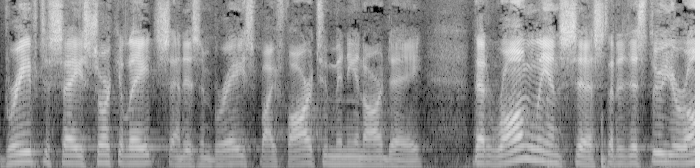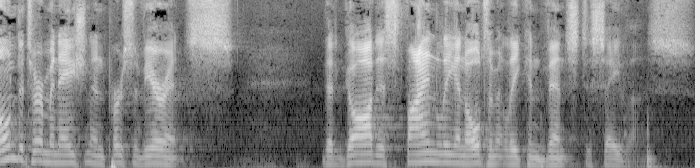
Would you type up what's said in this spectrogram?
grieved to say, circulates and is embraced by far too many in our day, that wrongly insists that it is through your own determination and perseverance that God is finally and ultimately convinced to save us.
